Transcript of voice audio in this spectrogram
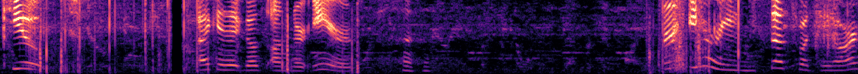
cute. I get it goes under ears. They're earrings, that's what they are.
